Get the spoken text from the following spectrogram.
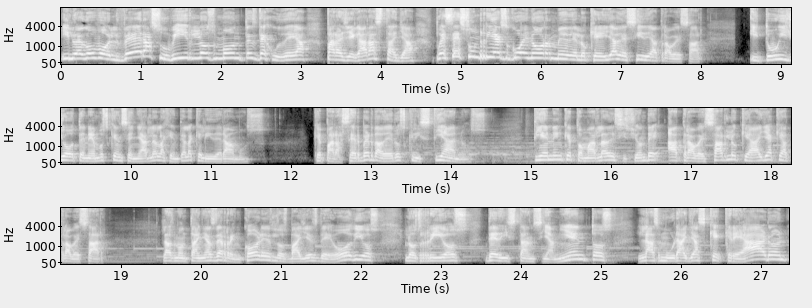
y luego volver a subir los montes de Judea para llegar hasta allá, pues es un riesgo enorme de lo que ella decide atravesar. Y tú y yo tenemos que enseñarle a la gente a la que lideramos que para ser verdaderos cristianos tienen que tomar la decisión de atravesar lo que haya que atravesar las montañas de rencores, los valles de odios, los ríos de distanciamientos, las murallas que crearon,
